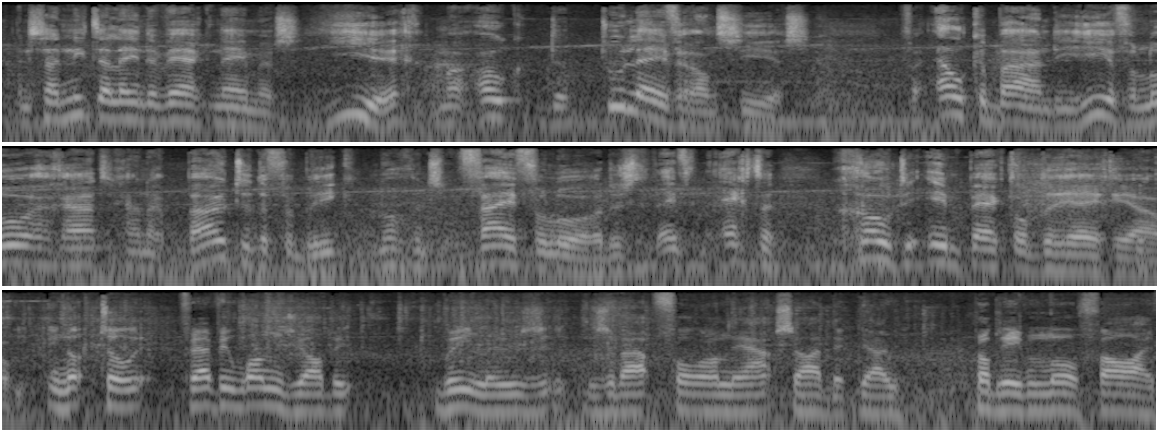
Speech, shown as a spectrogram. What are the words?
En het zijn niet alleen de werknemers hier, maar ook de toeleveranciers. Voor elke baan die hier verloren gaat, gaan er buiten de fabriek nog eens vijf verloren. Dus het heeft een echte grote impact op de regio. You're not told, for every one job we lose, there's about four on the outside that go. Probably even more, five.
